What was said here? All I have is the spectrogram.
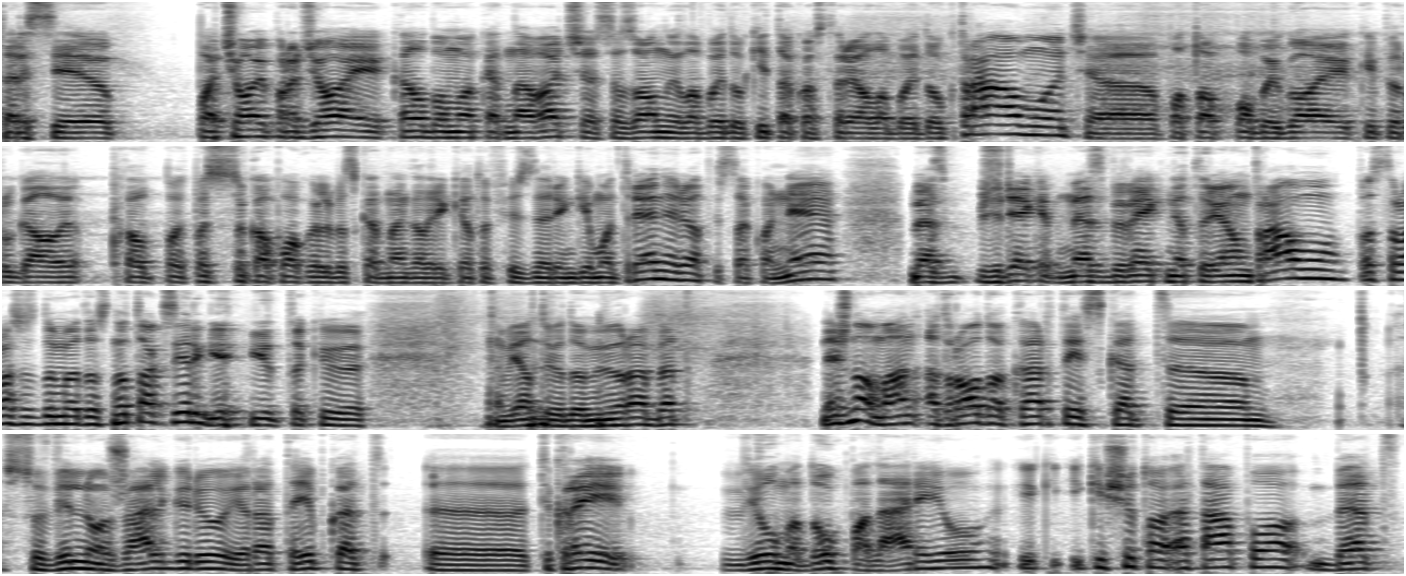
tarsi pačioj pradžioj kalbama, kad na va, čia sezonui labai daug įtakos turėjo labai daug traumų, čia po to pabaigoje kaip ir gal, gal pa- pasisuka pokalbis, kad na gal reikėtų fizinio rengimo trenerio, tai sako ne, mes žiūrėkit, mes beveik neturėjom traumų pastarosius du metus, nu toks irgi tokių vietų įdomių yra, bet nežinau, man atrodo kartais, kad e, su Vilniaus žalgiriu yra taip, kad e, tikrai Vilma daug padarė jau iki, iki šito etapo, bet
